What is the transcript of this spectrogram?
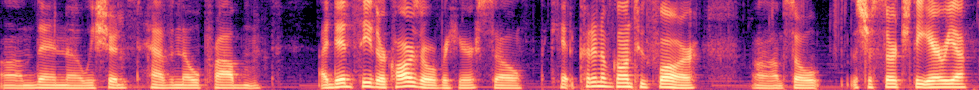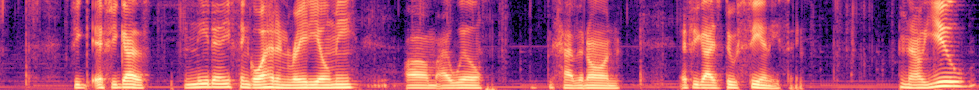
um, then uh, we should have no problem. I did see their cars are over here, so it couldn't have gone too far. Um, so let's just search the area. If you if you guys need anything, go ahead and radio me. Um, I will have it on if you guys do see anything. Now you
